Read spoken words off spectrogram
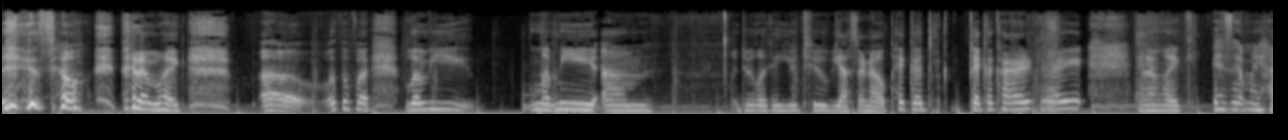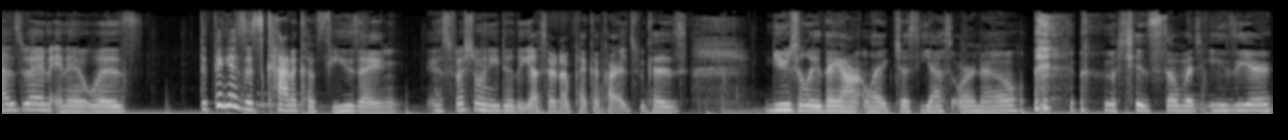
so then I'm like, uh, what the fuck? Let me, let me, um, do like a YouTube yes or no pick a pick a card right and I'm like is it my husband and it was the thing is it's kind of confusing especially when you do the yes or no pick a cards because usually they aren't like just yes or no, which is so much easier.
